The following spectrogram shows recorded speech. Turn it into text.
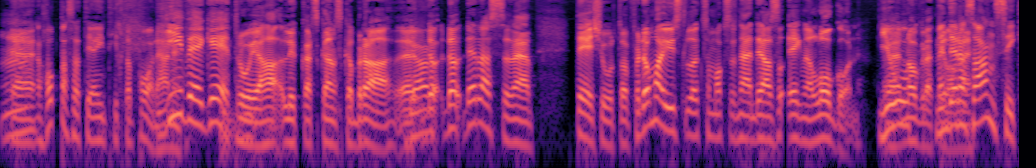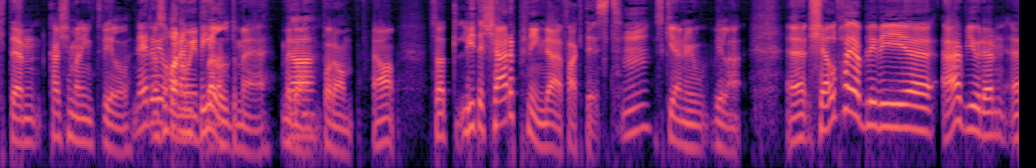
Mm. Jag hoppas att jag inte hittar på det här nu. JVG tror jag har lyckats ganska bra. Eh, Ja. deras sån här t-skjortor, för de har just liksom också sån här, deras egna logon. Eh, Jo, men deras ansikten kanske man inte vill. Nej, det vill alltså man bara en bild med, med Ja. dem, på dem. Ja. Så att lite skärpning där faktiskt, Mm. skulle jag nu vilja. Eh, själv har jag blivit eh, erbjuden, eh,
